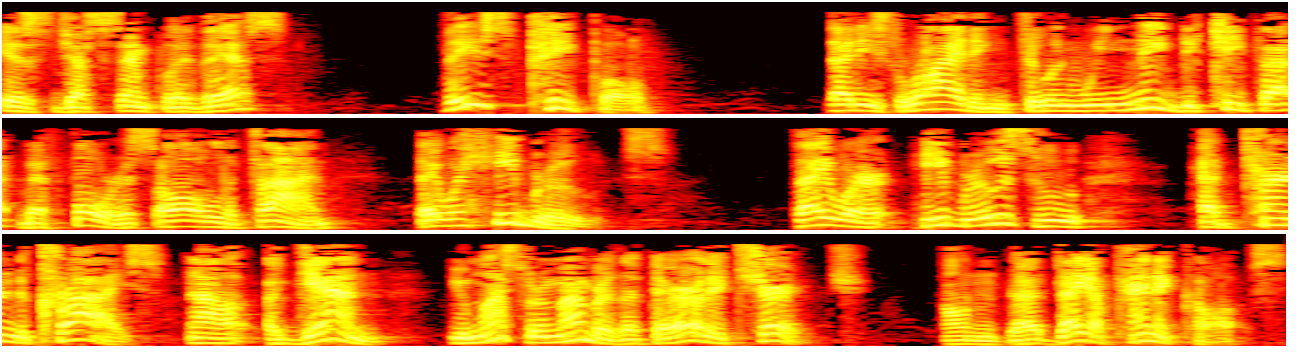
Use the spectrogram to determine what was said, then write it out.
is just simply this. These people that he's writing to, and we need to keep that before us all the time, they were Hebrews. They were Hebrews who had turned to Christ. Now, again, you must remember that the early church, on the day of Pentecost,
